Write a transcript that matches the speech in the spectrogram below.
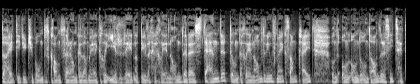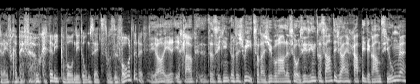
Da hat die deutsche Bundeskanzlerin Angela Merkel in ihrer Rede natürlich ein bisschen einen anderen Standard und ein eine andere Aufmerksamkeit. Und, und, und, und andererseits hat er einfach eine Bevölkerung, die nicht umsetzt, was er fordert. Ja, ich, ich glaube, das ist nicht nur der Schweizer, das ist überall so. Das Interessante ist eigentlich gerade bei den ganz Jungen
